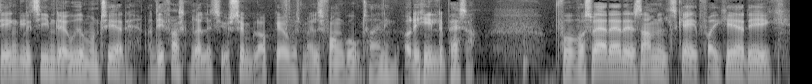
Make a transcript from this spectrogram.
det enkelte team derude at montere det. Og det er faktisk en relativt simpel opgave, hvis man ellers får en god tegning, og det hele det passer. For hvor svært er det at samle et skab fra IKEA, det er ikke.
